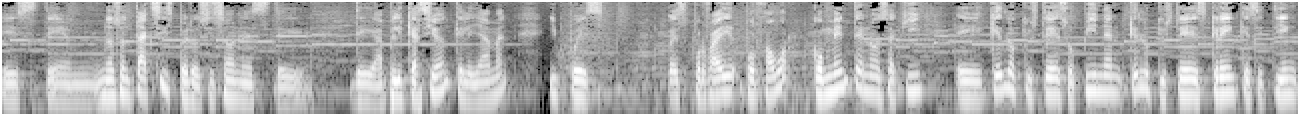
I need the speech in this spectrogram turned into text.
este, no son taxis, pero sí son este de aplicación que le llaman y pues pues por, por favor coméntenos aquí eh, qué es lo que ustedes opinan, qué es lo que ustedes creen que se, tiene,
